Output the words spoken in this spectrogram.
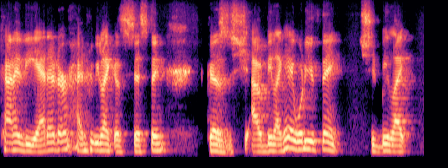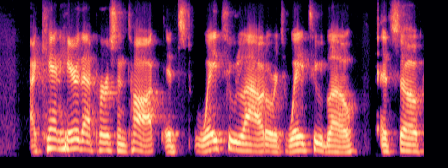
kind of the editor. I'd be like assisting because I would be like, hey, what do you think? She'd be like, I can't hear that person talk. It's way too loud or it's way too low. And so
